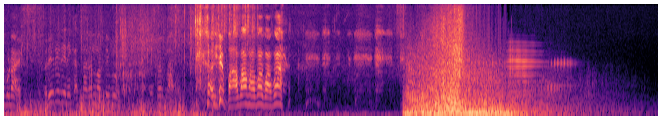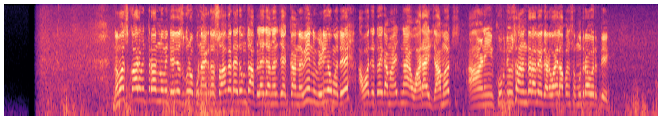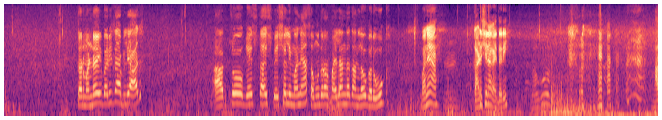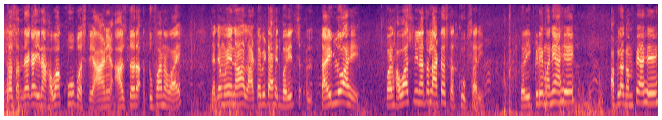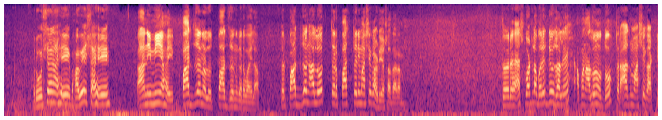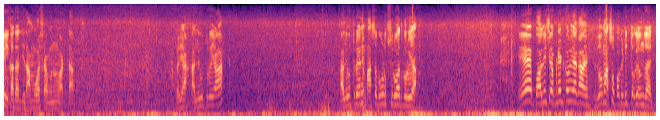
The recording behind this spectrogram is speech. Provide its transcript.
कुठं आहे? अरे रे रे रे कसला रन मारतोय अरे बाबा बाबा बाबा. नमस्कार मित्रांनो मी तेजस गुरु. पुन्हा एकदा स्वागत आहे तुमचं आपल्या चॅनलच्या एका नवीन व्हिडिओमध्ये आवाज येतोय का माहीत नाही? वारा आहे जामच. आणि खूप दिवसानंतर आलोय गरवायला आपण समुद्रावरती. तर मंडळी बरीच आहे आपली आज. आजचो गेस्ट आहे स्पेशली मन्या समुद्रावर पहिल्यांदाच आणलो गरवूक मन्या काढशी ना काहीतरी? बघू. आता संध्याकाळी ना हवा खूप असते आणि आज तर तुफान हवा आहे. त्याच्यामुळे ना लाटं बिट आहेत बरीच. टाईड लो आहे. पण हवा असली ना तर लाटं असतात खूप सारी. तर इकडे मने आहे. आपला गंपे आहे. रोशन आहे. भावेश आहे. आणि मी आहे. पाच जण आलोत. पाच जण गरवायला. तर पाच जण आलो तर पाच तरी मासे काढूया साधारण. तर ह्या स्पॉटला बरेच दिवस झाले आपण आलो नव्हतो तर आज मासे गाठतील कदाचित अमावस्या म्हणून वाटता. तर या खाली उतरूया. खाली उतरूया आणि मासं पकडूक सुरुवात करूया. ए पॉलिसी अपडेट करूया काय? जो मासो पकडीत तो घेऊन जायत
